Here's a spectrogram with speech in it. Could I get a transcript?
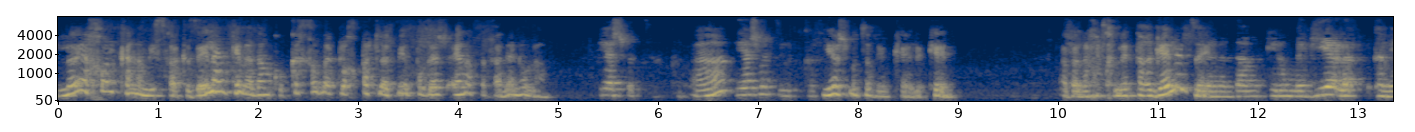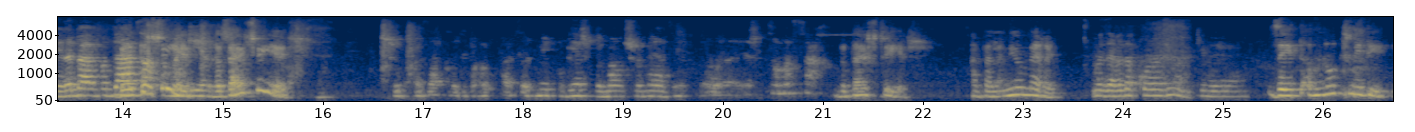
לא יכול כאן המשחק הזה, אלא אם כן אדם כל כך חזק, לא אכפת לו את מי הוא פוגש, אין אף אחד, אין עולם. יש מצב כזה. אה? יש מציאות כזאת. יש מצבים כאלה, כן. אבל אנחנו צריכים לתרגל את זה. בן אדם כאילו מגיע, כנראה בעבודה בטח הזאת הוא מגיע שיש, לשם. ודאי שיש. שהוא חזק וכבר לא אכפת לו את מי פוגש ומה הוא שומע, זה יש לו מסך. ודאי שיש. אבל אני אומרת, אבל זה עבודה כל הזמן, כאילו... זה התאמנות תמידית.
